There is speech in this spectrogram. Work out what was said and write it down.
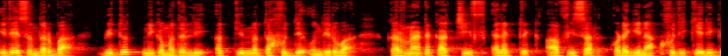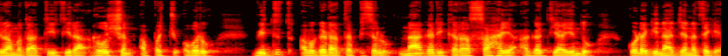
ಇದೇ ಸಂದರ್ಭ ವಿದ್ಯುತ್ ನಿಗಮದಲ್ಲಿ ಅತ್ಯುನ್ನತ ಹುದ್ದೆ ಹೊಂದಿರುವ ಕರ್ನಾಟಕ ಚೀಫ್ ಎಲೆಕ್ಟ್ರಿಕ್ ಆಫೀಸರ್ ಕೊಡಗಿನ ಹುದಿಕೇರಿ ಗ್ರಾಮದ ತೀತಿರ ರೋಷನ್ ಅಪ್ಪಚ್ಚು ಅವರು ವಿದ್ಯುತ್ ಅವಘಡ ತಪ್ಪಿಸಲು ನಾಗರಿಕರ ಸಹಾಯ ಅಗತ್ಯ ಎಂದು ಕೊಡಗಿನ ಜನತೆಗೆ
